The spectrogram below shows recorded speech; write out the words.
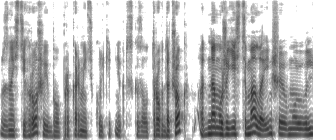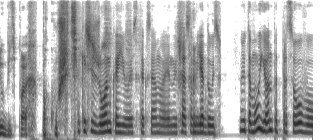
знайсці грошай бо пракарміць колькі як ты сказал трох дачок. Адна можа есці мала іншая любіць па пакушаць. Так жонка ёсць таксама яны часам ядуць Ну і таму ён падпрацоўваў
